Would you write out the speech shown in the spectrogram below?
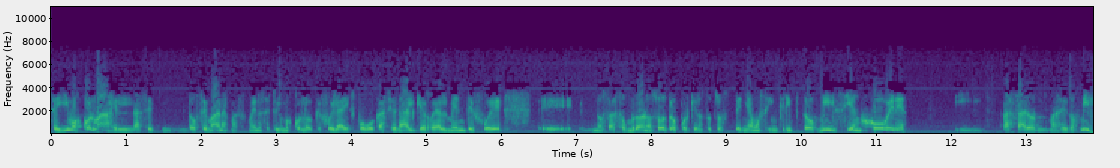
seguimos con más. El, hace dos semanas más o menos estuvimos con lo que fue la expo vocacional que realmente fue eh, nos asombró a nosotros porque nosotros teníamos inscriptos 1.100 jóvenes y pasaron más de 2.000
